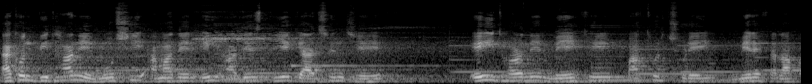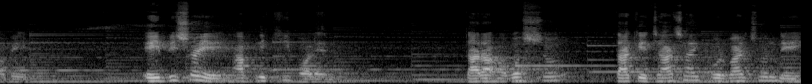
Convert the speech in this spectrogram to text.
এখন বিধানে মসি আমাদের এই আদেশ দিয়ে গেছেন যে, এই ধরনের মেয়েকে পাথর ছুঁড়েই মেরে ফেলা হবে। এই বিষয়ে আপনি কি বলেন? তারা অবশ্য তাকে যাচাই করবার জন্যেই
